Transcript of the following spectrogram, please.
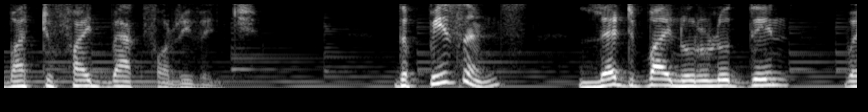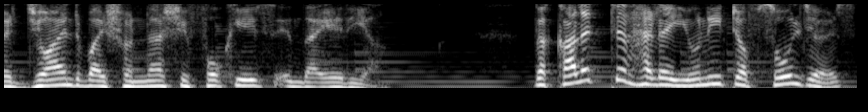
but to fight back for revenge. The peasants, led by Nuruluddin, were joined by Shannashi Fokirs in the area. The collector had a unit of soldiers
